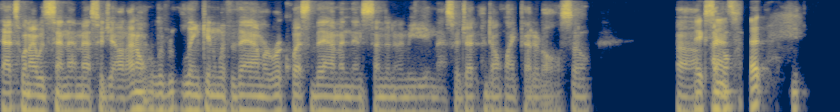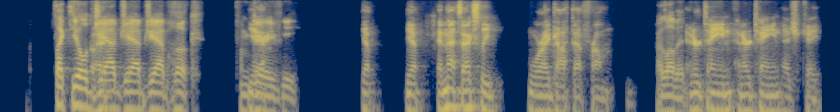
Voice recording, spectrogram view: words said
that's when I would send that message out. I don't link in with them or request them and then send an immediate message. I, I don't like that at all. So uh, makes sense. That, it's like the old jab, jab, jab hook from yeah. Gary V. Yep. Yep. And that's actually where I got that from. I love it. Entertain, entertain, educate.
